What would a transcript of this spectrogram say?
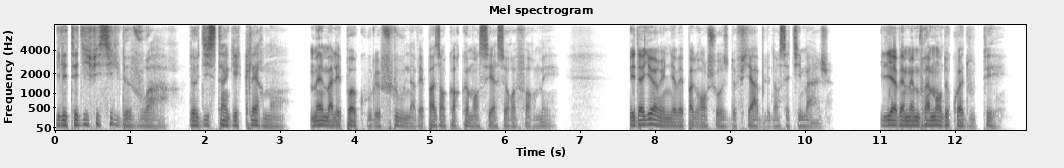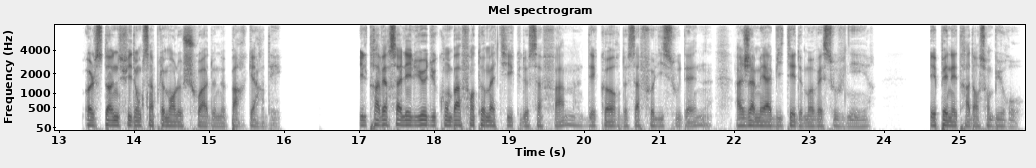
Il était difficile de voir, de distinguer clairement, même à l'époque où le flou n'avait pas encore commencé à se reformer. Et d'ailleurs, il n'y avait pas grand-chose de fiable dans cette image. Il y avait même vraiment de quoi douter. Holston fit donc simplement le choix de ne pas regarder. Il traversa les lieux du combat fantomatique de sa femme, décor de sa folie soudaine, à jamais habité de mauvais souvenirs, et pénétra dans son bureau.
